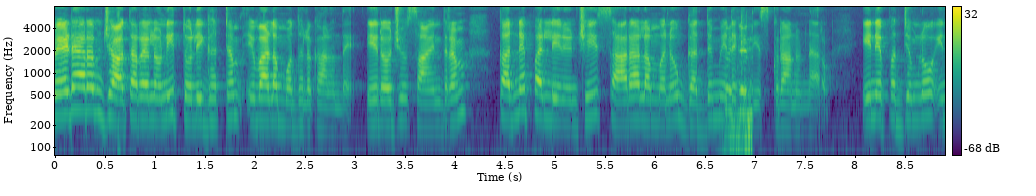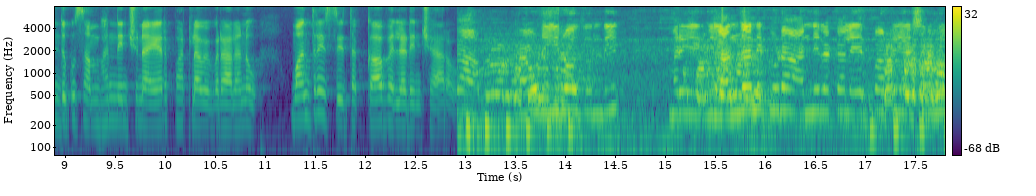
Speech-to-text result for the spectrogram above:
మేడారం జాతరలోని తొలి ఘట్టం ఇవాళ మొదలు కానుంది. ఈ రోజు సాయంత్రం కన్నెపల్లి నుంచి సారాలమ్మను గద్దె మీదకి తీసుకురానున్నారు. ఈ నేపథ్యంలో ఇందుకు సంబంధించిన ఏర్పాట్ల వివరాలను మంత్రి సీతక్క వెల్లడించారు. క్రౌడ్ ఈ రోజు ఉంది. మరి వీళ్ళందరినీ కూడా అన్ని రకాల ఏర్పాట్లు చేసినాము.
